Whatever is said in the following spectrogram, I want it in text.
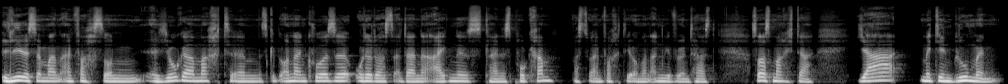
Ich liebe es, wenn man einfach so ein äh, Yoga macht. Ähm, es gibt Online-Kurse oder du hast dein eigenes kleines Programm, was du einfach dir irgendwann angewöhnt hast. So was mache ich da. Ja, mit den Blumen.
